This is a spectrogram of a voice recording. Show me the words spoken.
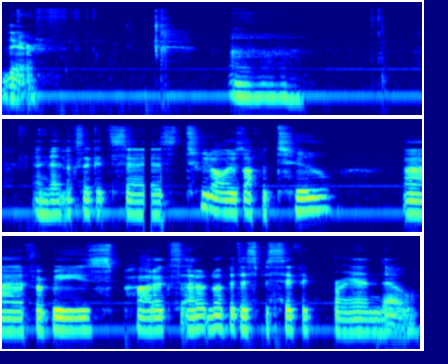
there. Uh, and that looks like it says $2 off of two uh, Febreze products. I don't know if it's a specific brand though.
